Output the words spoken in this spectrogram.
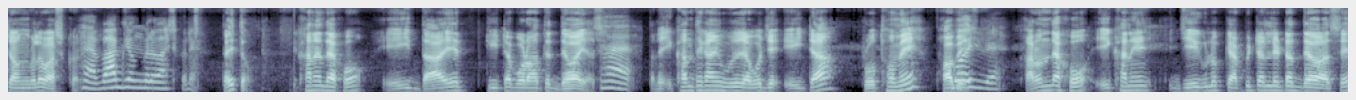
জঙ্গলে বাস করে। হ্যাঁ বাঘ জঙ্গলে বাস করে। তাই তো? এখানে দেখো এই দায়ের টিটা বড় হাতের দেওয়াই আছে। হ্যাঁ। তাহলে এখান থেকে আমি বুঝে যাব যে এইটা প্রথমে হবে। কারণ দেখো এখানে যেগুলো ক্যাপিটাল লেটার দেওয়া আছে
